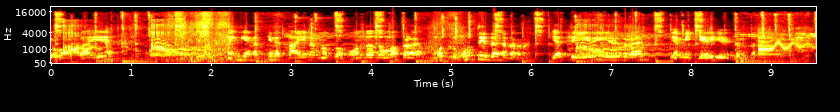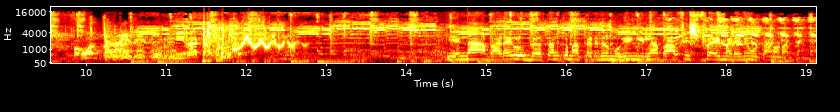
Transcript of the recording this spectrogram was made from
ಯವ್ವ ತಾಯಿ. ತಂಗಿ ನಕ್ಕಿನ ತಾಯಿ ನನ್ನ ಮಕ್ಕಳು ಒಂದೊಂದು ಮಕ್ಕಳು ಮುತ್ತು ಮುತ್ತು ಇದ್ದಂಗ ಅದಾರ. ಎತ್ತಿ ಏರಿಗೆ ಇಳಿದ್ರೆ ಎಮ್ಮಿ ಕೆರಿಗೆ ಇಳಿತಂತ ಭಗವಂತ ನೀನಾ ನೀನ ಕಾಪಾಡ್ಬೇಕು. ಎಣ್ಣ ಬಾಡೆಗಳು ಬೆಳ್ತನಕ ಮಾತಾಡಿದ್ರೆ ಮುಗಿಯಂಗಿಲ್ಲ. ಬಾ ಫಿಶ್ ಫ್ರೈ ಮಾಡೇನಿ ಊಟ ಮಾಡೋಣ.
